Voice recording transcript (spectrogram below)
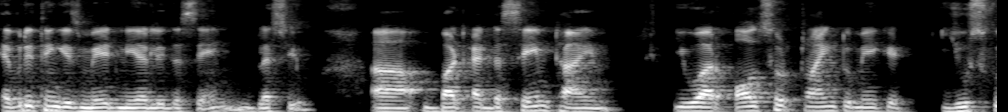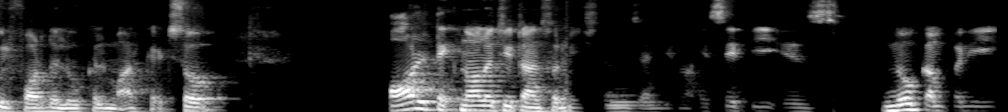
everything is made nearly the same. Bless you. Uh, but at the same time, you are also trying to make it useful for the local market. So all technology transformations and you know SAP is no company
